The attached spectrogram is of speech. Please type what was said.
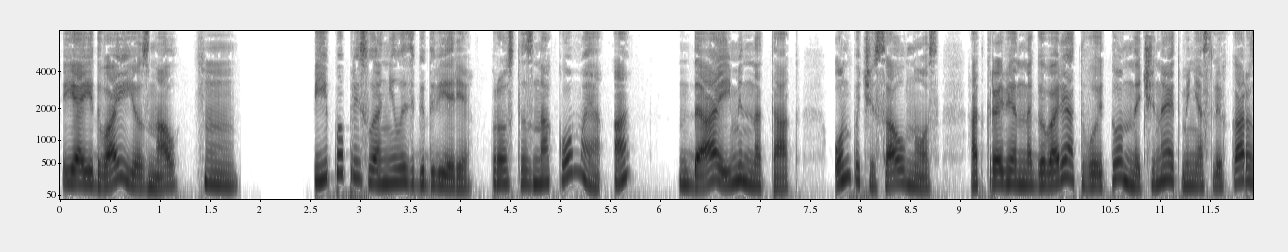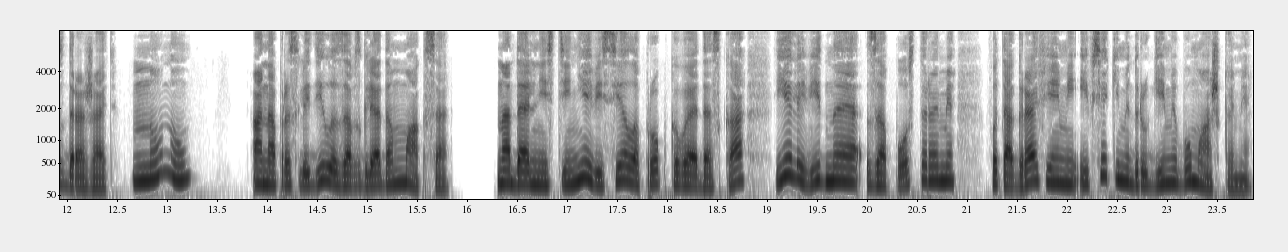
Я едва ее знал. Хм. Пипа прислонилась к двери. «Просто знакомая, а?» «Да, именно так». Он почесал нос. «Откровенно говоря, твой тон начинает меня слегка раздражать». «Ну-ну». Она проследила за взглядом Макса. На дальней стене висела пробковая доска, еле видная за постерами, фотографиями и всякими другими бумажками.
